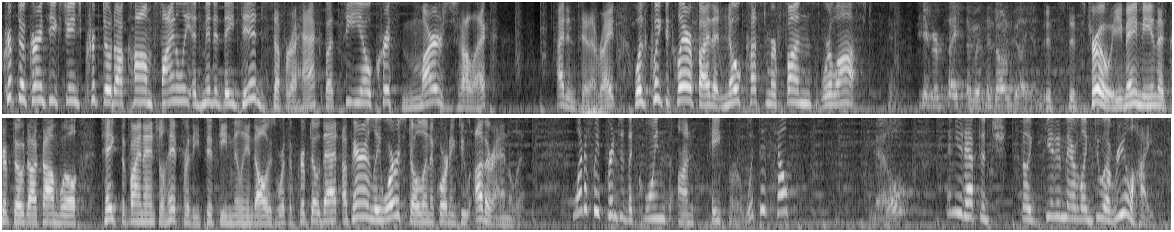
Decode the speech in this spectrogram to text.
Cryptocurrency exchange Crypto.com finally admitted they did suffer a hack, but CEO Chris Marszalek, I didn't say that right, was quick to clarify that no customer funds were lost. He replaced them with his own billions. It's, it's true. He may mean that Crypto.com will take the financial hit for the $15 million worth of crypto that apparently were stolen, according to other analysts. What if we printed the coins on paper? Would this help? Metal? Then you'd have to ch- like get in there, like do a real heist,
